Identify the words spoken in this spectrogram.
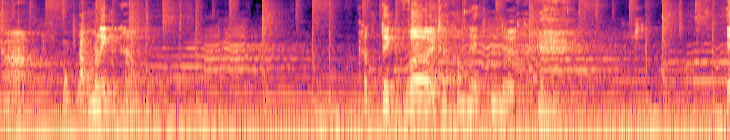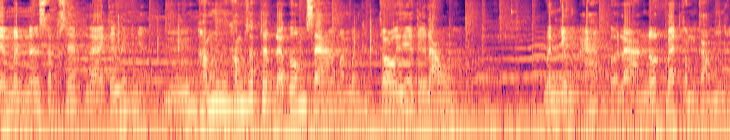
Đó một đống link không? Thật tuyệt vời thật không thể tin được. giờ mình ờ, sắp xếp lại cái link nha. Ừ, không không sắp xếp lại cũng không sao mà mình thích coi từ đầu. Mình dùng app gọi là notepad cộng cộng nè.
